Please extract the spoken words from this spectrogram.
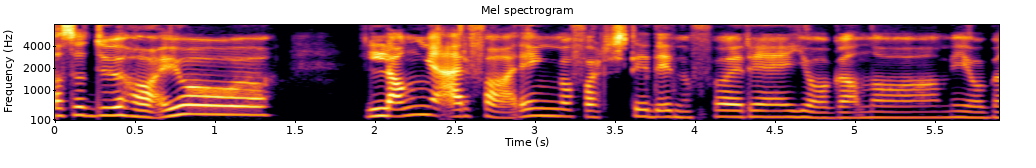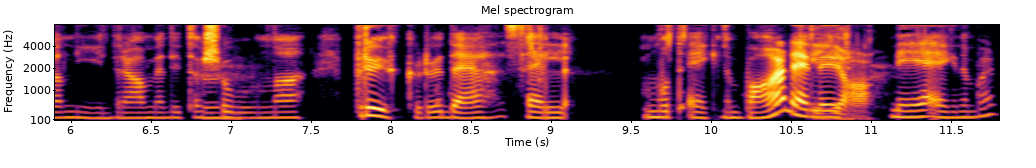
Altså, du har jo lang erfaring og fartstid innenfor eh, yogaen og med yoga nidra og meditasjon, og bruker du det selv mot egne barn, eller Ja. med egne barn?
